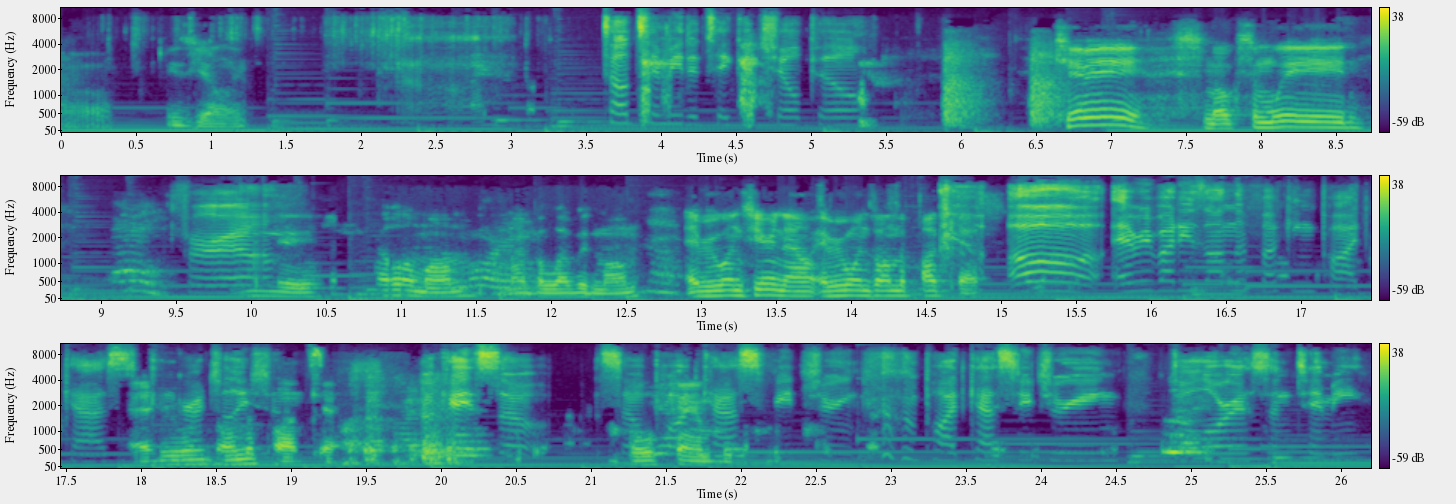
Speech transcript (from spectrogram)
Oh, he's yelling. Oh. Tell Timmy to take a chill pill. Timmy, smoke some weed. For real. Hey. Hello, mom, my beloved mom. Everyone's here now. Everyone's on the podcast. Oh, everybody's on the fucking podcast. Everyone's on the podcast. Okay, so so Whole family. podcast featuring podcast featuring Dolores and Timmy.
